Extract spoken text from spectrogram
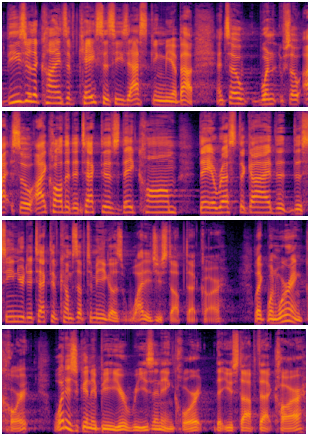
these are the kinds of cases he's asking me about. And so when so I so I call the detectives, they come, they arrest the guy, the, the senior detective comes up to me and he goes, Why did you stop that car? Like when we're in court, what is going to be your reason in court that you stopped that car?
